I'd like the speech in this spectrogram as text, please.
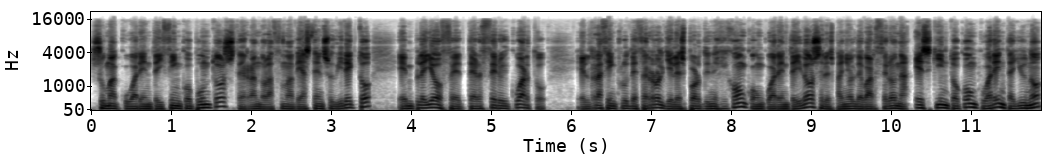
suma 45 puntos, cerrando la zona de ascenso directo. En playoff, eh, tercero y cuarto el Racing Club de Ferrol y el Sporting de Gijón con 42, el Español de Barcelona es quinto con 41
